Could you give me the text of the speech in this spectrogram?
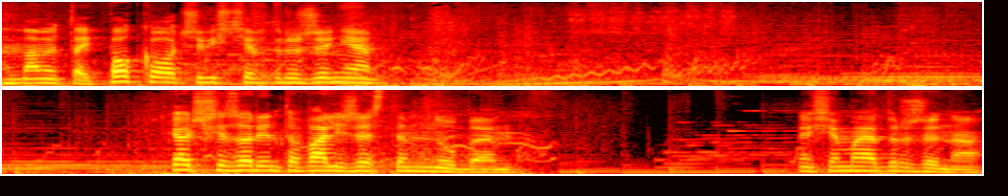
Mamy tutaj Poko oczywiście w drużynie. Ciekawe, czy się zorientowali, że jestem nubem. W sensie moja drużyna.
